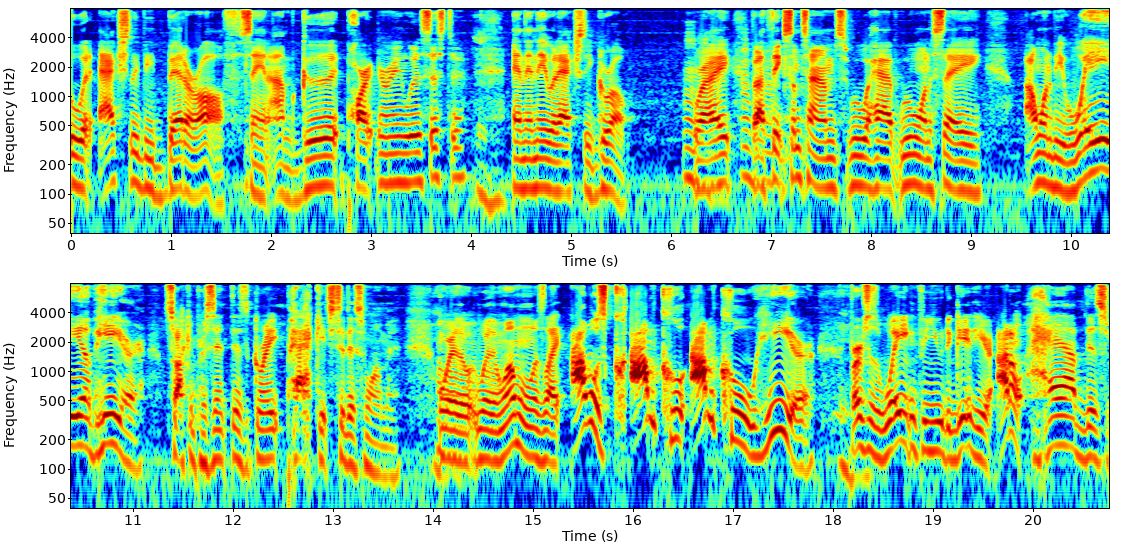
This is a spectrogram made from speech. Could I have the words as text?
who would actually be better off saying, "I'm good partnering with a sister," mm-hmm. and then they would actually grow mm-hmm. right? But I mm-hmm. think sometimes we will have we want to say, I want to be way up here so I can present this great package to this woman. Where the, where the woman was like, I was c- I'm cool I'm cool here versus waiting for you to get here. I don't have this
